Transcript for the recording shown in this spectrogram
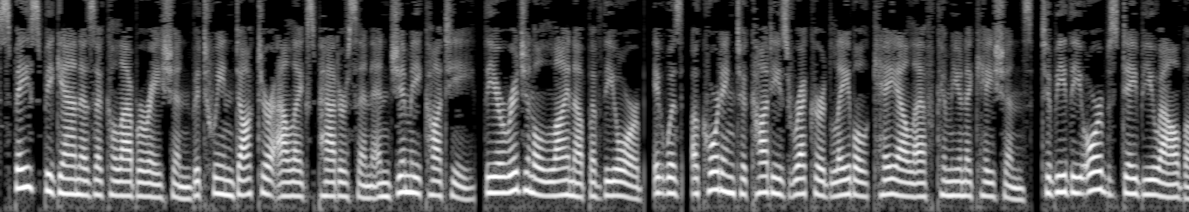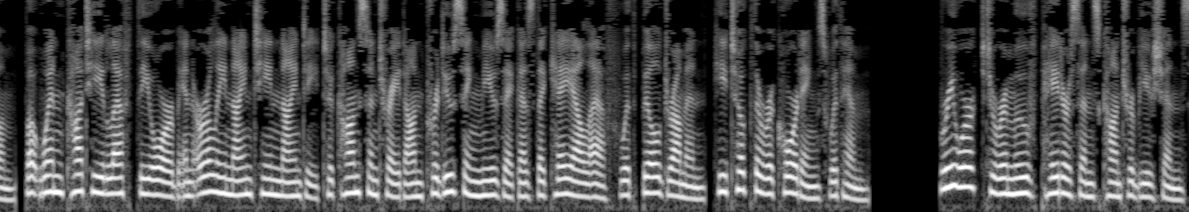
Space began as a collaboration between Dr. Alex Paterson and Jimmy Cauty, the original lineup of The Orb. It was, according to Cauty's record label KLF Communications, to be The Orb's debut album, but when Cauty left The Orb in early 1990 to concentrate on producing music as the KLF with Bill Drummond, he took the recordings with him. Reworked to remove Paterson's contributions,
